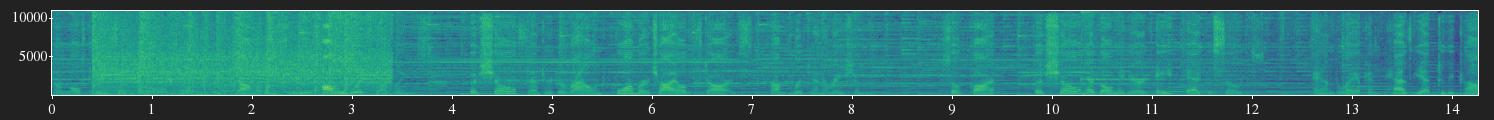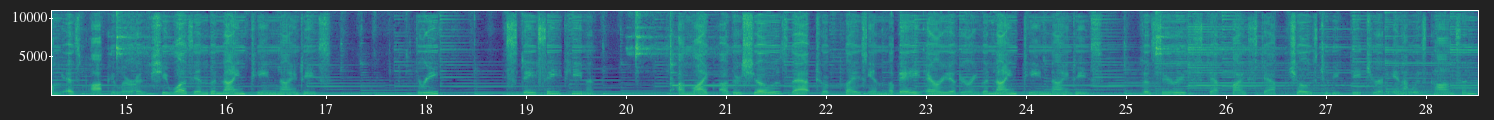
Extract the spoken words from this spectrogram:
Her most recent role came in the comedy series Hollywood Younglings. The show centered around former child stars from her generation. So far, the show has only aired eight episodes, and Lakin has yet to become as popular as she was in the 1990s. 3. Staci Keanan Unlike other shows that took place in the Bay Area during the 1990s, the series Step by Step chose to be featured in a Wisconsin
